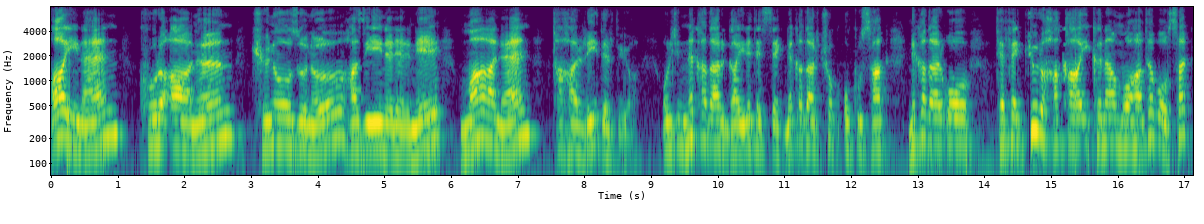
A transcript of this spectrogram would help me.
aynen Kur'an'ın künuzunu, hazinelerini manen taharridir diyor. Onun için ne kadar gayret etsek, ne kadar çok okusak, ne kadar o tefekkür hakaikına muhatap olsak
